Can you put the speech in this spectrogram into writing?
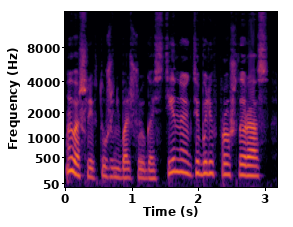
Мы вошли в ту же небольшую гостиную, где были в прошлый раз —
